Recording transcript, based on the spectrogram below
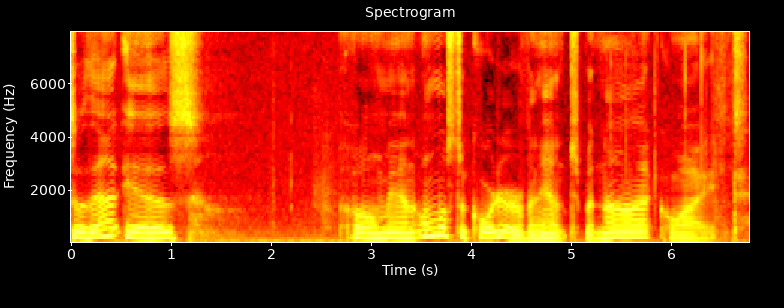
So that is, oh man, almost a quarter of an inch, but not quite.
